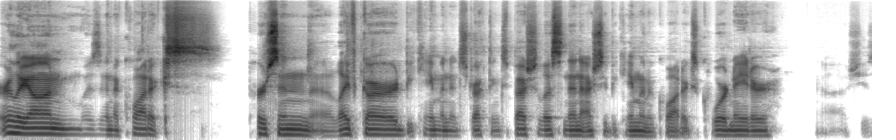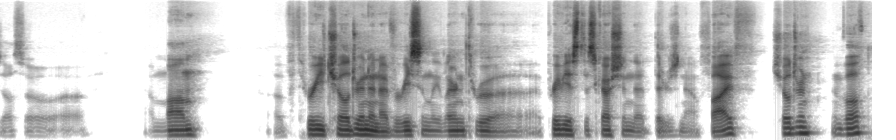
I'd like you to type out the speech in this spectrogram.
early on was an aquatics person, a lifeguard, became an instructing specialist, and then actually became an aquatics coordinator. Uh, she's also a, a, mom of three children, and I've recently learned through a previous discussion that there's now five children involved.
